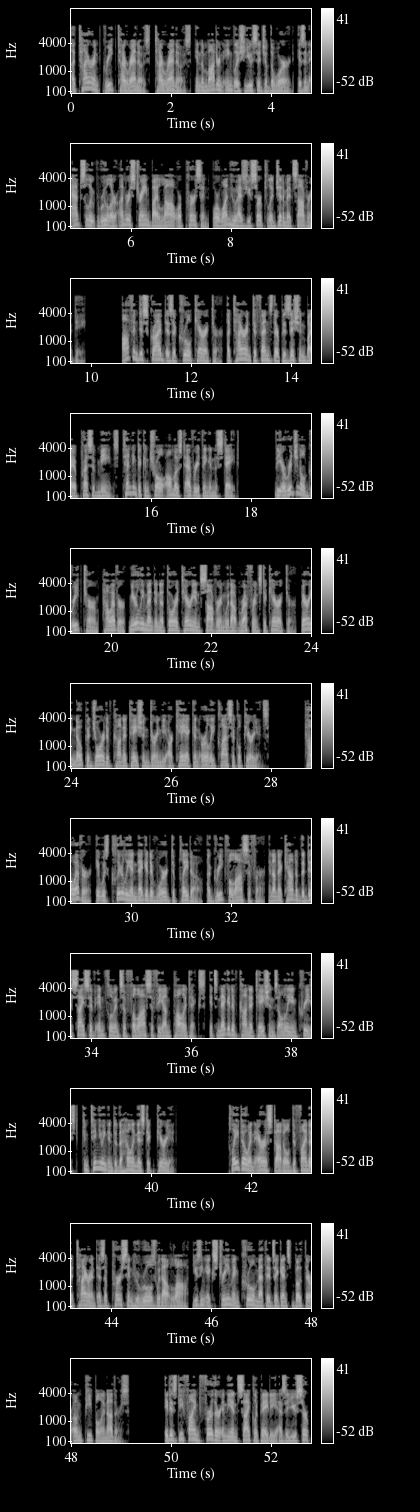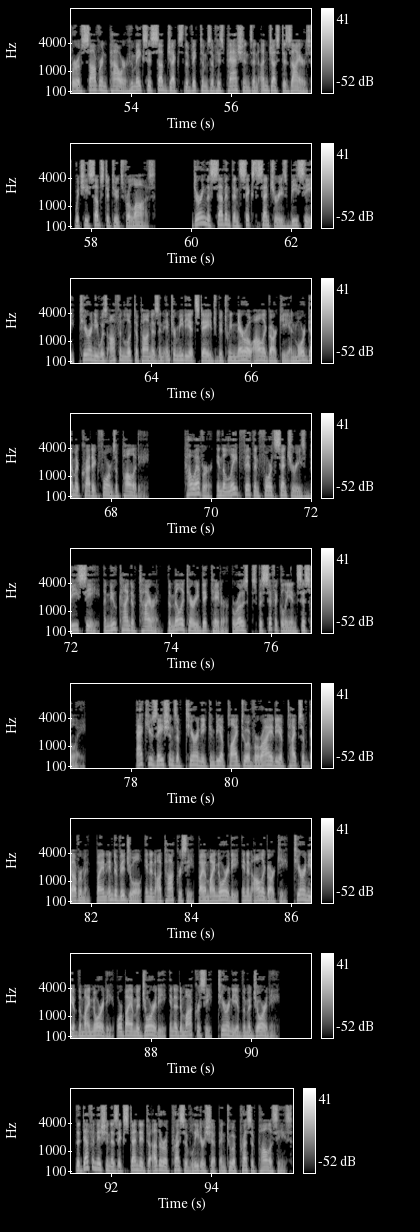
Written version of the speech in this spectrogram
A tyrant Greek tyrannos, tyrannos, in the modern English usage of the word, is an absolute ruler unrestrained by law or person, or one who has usurped legitimate sovereignty. Often described as a cruel character, a tyrant defends their position by oppressive means, tending to control almost everything in the state. The original Greek term, however, merely meant an authoritarian sovereign without reference to character, bearing no pejorative connotation during the Archaic and early Classical periods. However, it was clearly a negative word to Plato, a Greek philosopher, and on account of the decisive influence of philosophy on politics, its negative connotations only increased, continuing into the Hellenistic period. Plato and Aristotle define a tyrant as a person who rules without law, using extreme and cruel methods against both their own people and others. It is defined further in the Encyclopaedia as a usurper of sovereign power who makes his subjects the victims of his passions and unjust desires, which he substitutes for laws. During the 7th and 6th centuries BC, tyranny was often looked upon as an intermediate stage between narrow oligarchy and more democratic forms of polity. However, in the late 5th and 4th centuries BC, a new kind of tyrant, the military dictator, arose, specifically in Sicily. Accusations of tyranny can be applied to a variety of types of government, by an individual in an autocracy, by a minority in an oligarchy, tyranny of the minority or by a majority in a democracy, tyranny of the majority. The definition is extended to other oppressive leadership and to oppressive policies.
